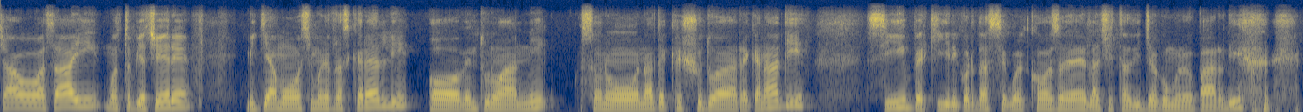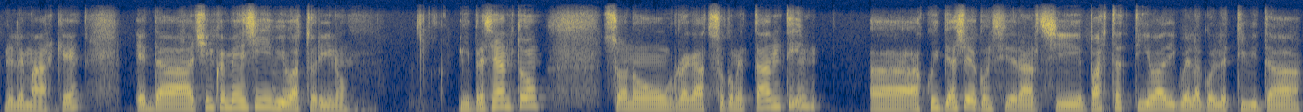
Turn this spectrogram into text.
Ciao Asai, molto piacere. Mi chiamo Simone Frascarelli, ho 21 anni, sono nato e cresciuto a Recanati. Sì, per chi ricordasse qualcosa è la città di Giacomo Leopardi, nelle Marche, e da 5 mesi vivo a Torino. Mi presento, sono un ragazzo come tanti, eh, a cui piace considerarsi parte attiva di quella collettività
